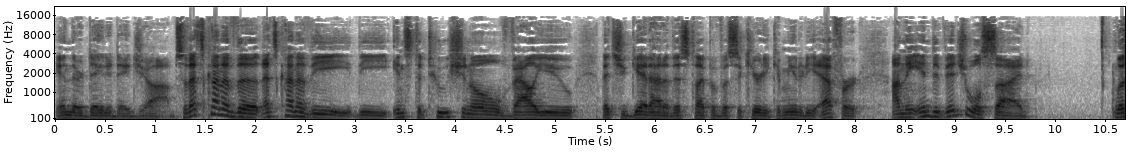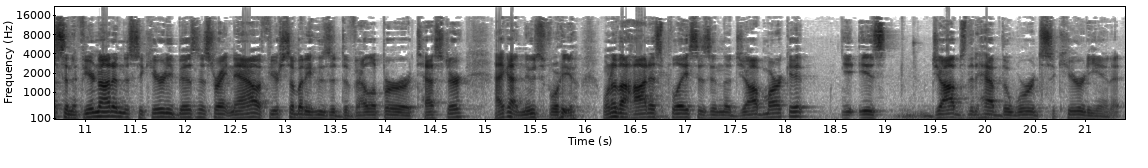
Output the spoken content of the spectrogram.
in their day-to-day job. So that's kind of the that's kind of the the institutional value that you get out of this type of a security community effort. On the individual side, Listen, if you're not in the security business right now, if you're somebody who's a developer or a tester, I got news for you. One of the hottest places in the job market is jobs that have the word security in it.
